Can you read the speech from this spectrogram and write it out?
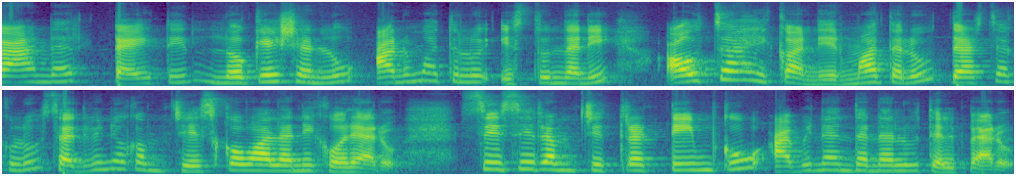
బ్యానర్ టైటిల్ లొకేషన్లు అనుమతులు ఇస్తుందని ఔత్సాహిక నిర్మాతలు దర్శకులు సద్వినియోగం చేసుకోవాలని కోరారు. శిశిరం చిత్ర టీంకు అభినందనలు తెలిపారు.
